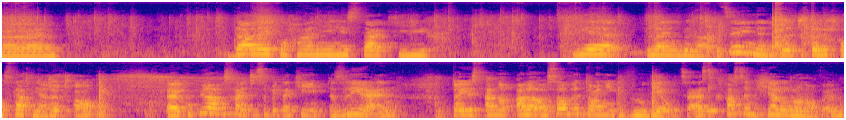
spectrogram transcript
E, Dalej, kochani, z takich pielęgnacyjnych rzeczy, to już ostatnia rzecz, o. E, Kupiłam, słuchajcie, sobie taki z Liren. To jest aloesowy tonik w mgiełce z kwasem hialuronowym.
